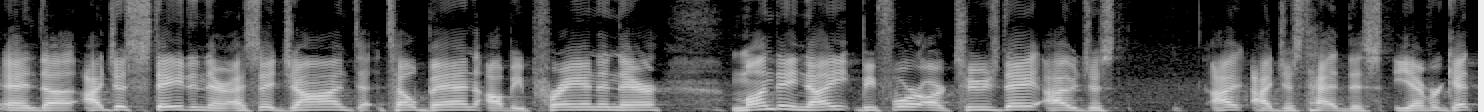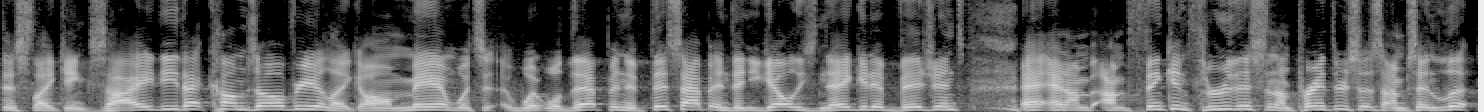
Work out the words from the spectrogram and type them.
And uh, I just stayed in there. I said, John, t- tell Ben I'll be praying in there. Monday night before our Tuesday, I would just I, I just had this. You ever get this like anxiety that comes over you? Like, oh man, what's what will that happen if this happens? And then you get all these negative visions. And, and I'm, I'm thinking through this and I'm praying through this. I'm saying, look,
